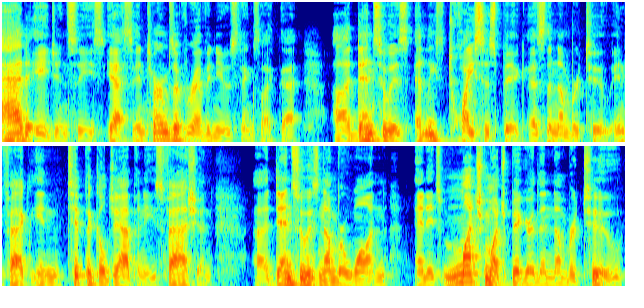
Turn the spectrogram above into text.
ad agencies, yes. In terms of revenues, things like that, uh, Dentsu is at least twice as big as the number two. In fact, in typical Japanese fashion. Uh, Dentsu is number one, and it's much, much bigger than number two.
